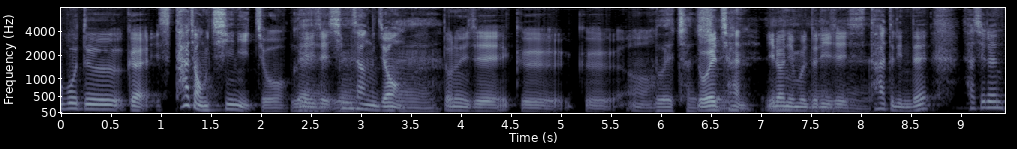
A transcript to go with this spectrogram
후보들 그러니까 스타 정치인이 있죠. 그게 네, 이제 네. 심상정 네. 또는 이제 그 그 어, 노회찬, 노회찬 이런 네, 인물들이 이제 네. 스타들인데 사실은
